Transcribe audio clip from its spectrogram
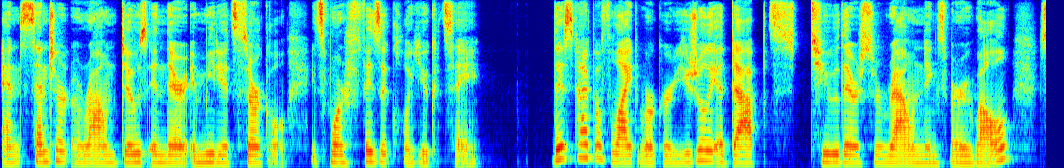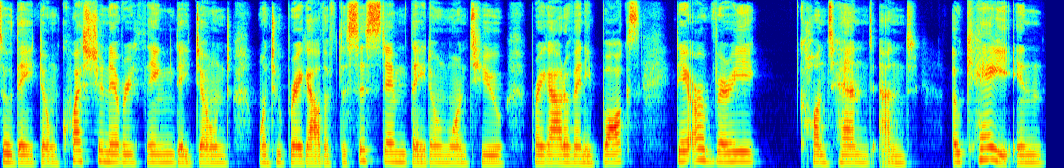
and centered around those in their immediate circle. It's more physical, you could say. This type of light worker usually adapts to their surroundings very well. So they don't question everything. They don't want to break out of the system. They don't want to break out of any box. They are very content and okay in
